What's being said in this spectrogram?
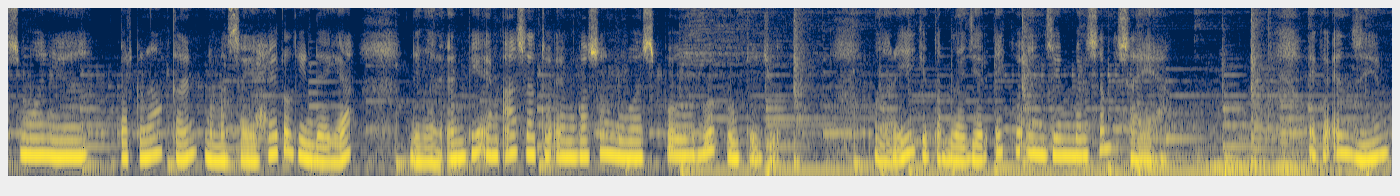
semuanya, perkenalkan nama saya Hairul Hidayah dengan NPMA 1M021027. Mari kita belajar ekoenzim bersama saya. Ekoenzim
